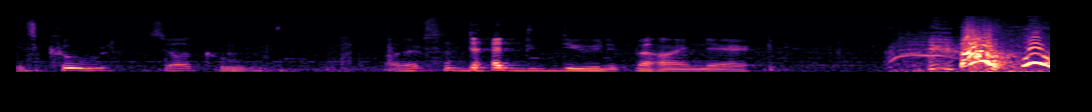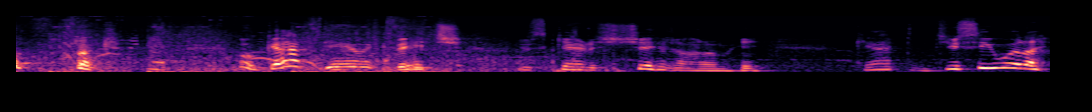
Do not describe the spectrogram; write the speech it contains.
It's cool. It's all cool. Oh, there's some dead dude behind there. Oh! Whoa! Fuck! Oh god damn it, bitch! You scared the shit out of me. God, do you see what I?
